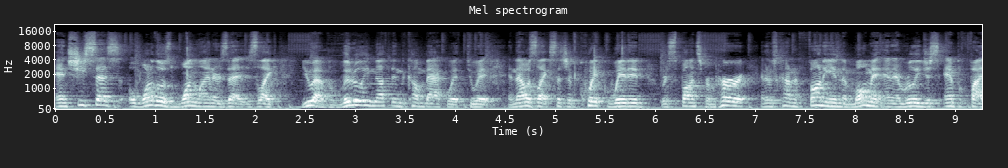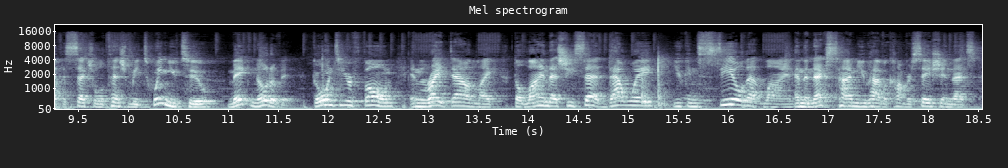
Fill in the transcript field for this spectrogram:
and she says one of those one liners that is like, you have literally nothing to come back with to it. And that was like such a quick witted response from her. And it was kind of funny in the moment and it really just amplified the sexual tension between you two. Make note of it. Go into your phone and write down like the line that she said. That way you can seal that line. And the next time you have a conversation that's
